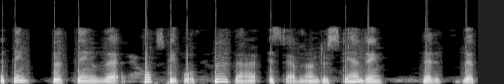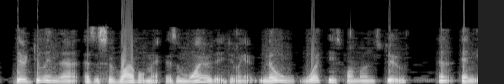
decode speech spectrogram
I think the thing that helps people that is to have an understanding that it's, that they're doing that as a survival mechanism. Why are they doing it? Know what these hormones do, and and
